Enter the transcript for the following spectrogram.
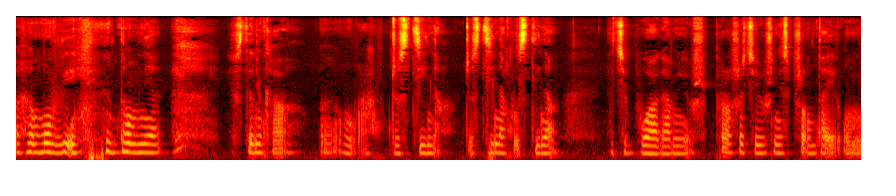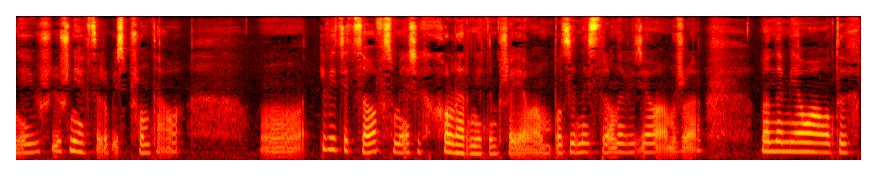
mówi do mnie Justynka, Justina, Justina, Justina, ja Cię błagam już, proszę Cię już nie sprzątaj u mnie, już, już nie chcę, żebyś sprzątała. I wiecie co? W sumie ja się cholernie tym przejęłam, bo z jednej strony wiedziałam, że będę miała o tych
